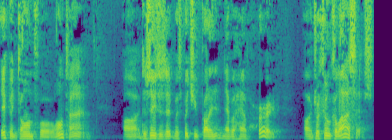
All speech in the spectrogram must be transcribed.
They've been gone for a long time. Uh, diseases that, with which you probably never have heard. Uh, dracunculiasis,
